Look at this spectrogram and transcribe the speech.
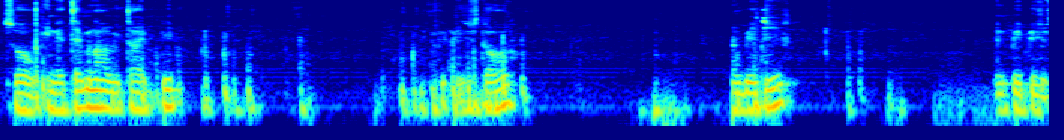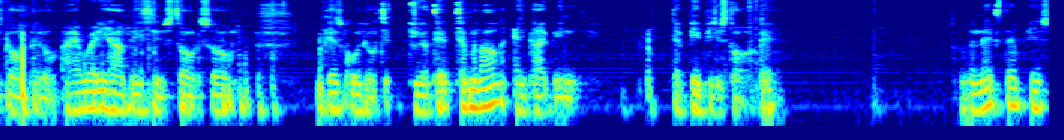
So in the terminal, we type pip, pip install rembg and pip install Pillow. I already have this installed, so you just go to your, to your terminal and type in the pip install okay? So the next step is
